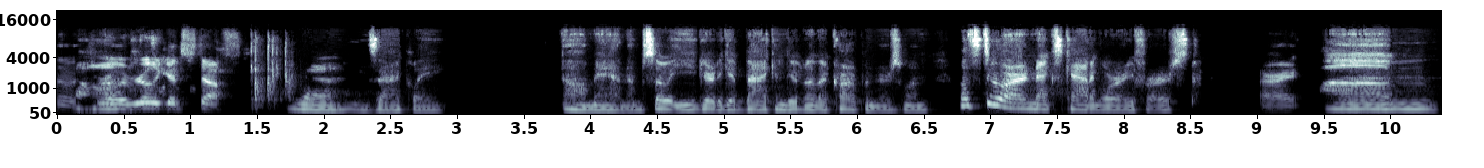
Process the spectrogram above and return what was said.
Uh, Uh-huh. Really, really good stuff. yeah, exactly. Oh man, I'm so eager to get back and do another Carpenters one. Let's do our next category first. All right. Um,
